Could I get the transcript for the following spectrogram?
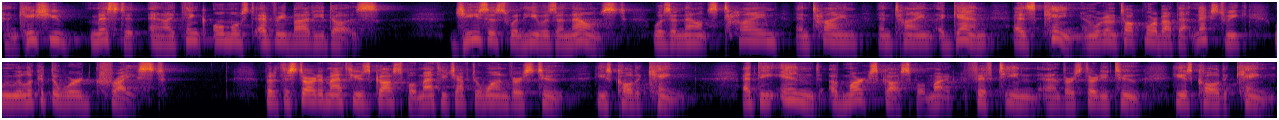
And in case you missed it, and I think almost everybody does, Jesus, when he was announced, was announced time and time and time again as king. And we're going to talk more about that next week when we look at the word Christ. But at the start of Matthew's gospel, Matthew chapter 1, verse 2, he's called a king. At the end of Mark's gospel, Mark 15 and verse 32, he is called a king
